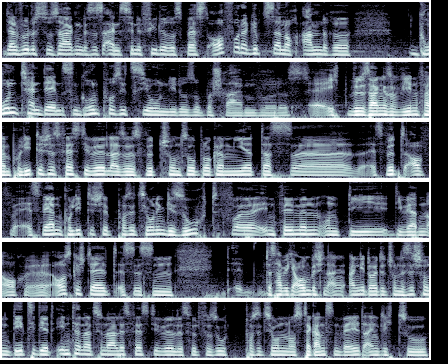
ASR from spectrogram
dann würdest du sagen, das ist ein Cinephileres Best-of oder gibt es da noch andere Grundtendenzen, Grundpositionen, die du so beschreiben würdest? Äh, ich würde sagen, es ist auf jeden Fall ein politisches Festival. Also es wird schon so programmiert, dass äh, es wird auf, es werden politische Positionen gesucht äh, in Filmen und die, die werden auch äh, ausgestellt. Es ist ein, das habe ich auch ein bisschen an, angedeutet schon, es ist schon ein dezidiert internationales Festival. Es wird versucht, Positionen aus der ganzen Welt eigentlich zu,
